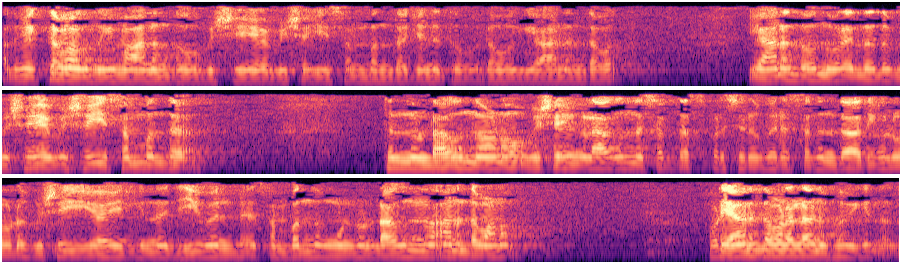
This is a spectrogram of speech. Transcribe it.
അത് വ്യക്തമാകുന്നു. ഈ ആനന്ദോ വിഷയ വിഷയി സംബന്ധ ജനിതോ ലൗകിക ആനന്ദവത്. ഈ ആനന്ദം എന്ന് പറയുന്നത് വിഷയ വിഷയി സംബന്ധത്തിൽ നിന്നുണ്ടാകുന്നതാണോ വിഷയങ്ങളാകുന്ന ശബ്ദസ്പർശരൂപ രസഗന്ധാദികളോട് വിഷയിയായിരിക്കുന്ന ജീവന്റെ സംബന്ധം കൊണ്ടുണ്ടാകുന്ന ആനന്ദമാണോ? അവിടെ ആനന്ദമാണല്ലോ അനുഭവിക്കുന്നത്.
